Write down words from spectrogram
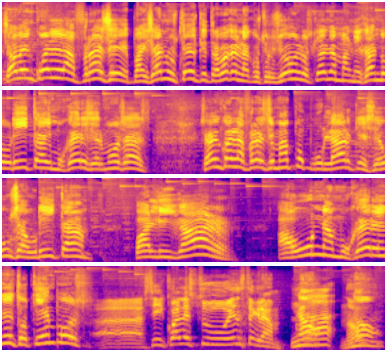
¿Saben cuál es la frase? Paisanos, ustedes que trabajan en la construcción, los que andan manejando ahorita y mujeres hermosas. ¿Saben cuál es la frase más popular que se usa ahorita para ligar a una mujer en estos tiempos? Ah, sí, ¿cuál es tu Instagram? No, Ah, no. ¿no?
